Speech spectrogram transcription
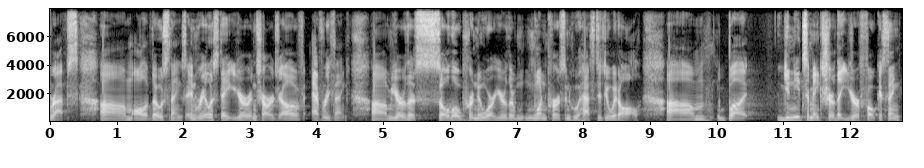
reps, um, all of those things. In real estate, you're in charge of everything. Um, you're the solopreneur. You're the one person who has to do it all. Um, but you need to make sure that you're focusing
